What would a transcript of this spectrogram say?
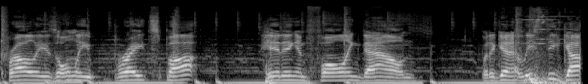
probably his only bright spot, hitting and falling down. But again, at least he got.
